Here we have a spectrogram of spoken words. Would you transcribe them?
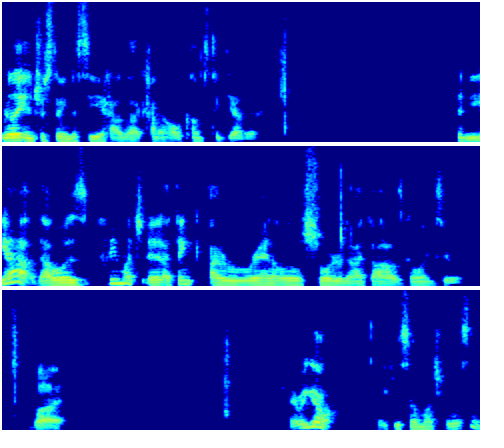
really interesting to see how that kind of all comes together. And yeah, that was pretty much it. I think I ran a little shorter than I thought I was going to, but there we go. Thank you so much for listening.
